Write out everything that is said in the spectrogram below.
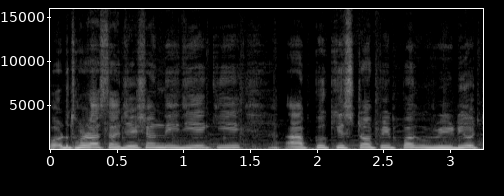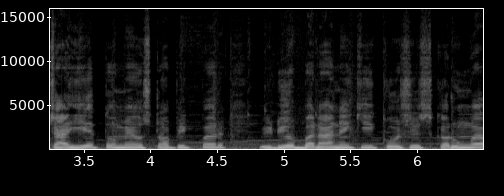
और थोड़ा सजेशन दीजिए कि आपको किस टॉपिक पर वीडियो चाहिए तो मैं उस टॉपिक पर वीडियो बनाने की कोशिश करूँगा।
